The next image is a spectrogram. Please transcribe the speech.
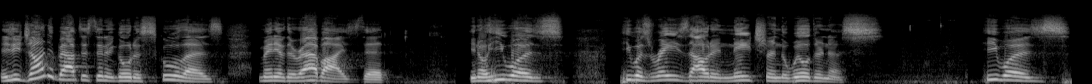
You see, John the Baptist didn't go to school as many of the rabbis did. You know, he was he was raised out in nature in the wilderness. He was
